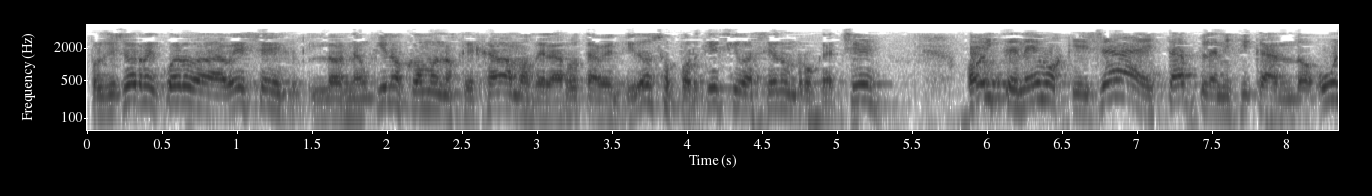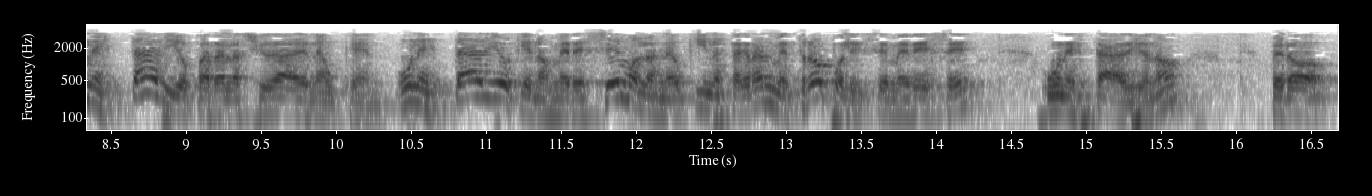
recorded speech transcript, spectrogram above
porque yo recuerdo a veces los neuquinos cómo nos quejábamos de la Ruta 22 o por qué se iba a hacer un Rucaché. Hoy tenemos que ya estar planificando un estadio para la ciudad de Neuquén, un estadio que nos merecemos los neuquinos, esta gran metrópoli se merece un estadio, ¿no? Pero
